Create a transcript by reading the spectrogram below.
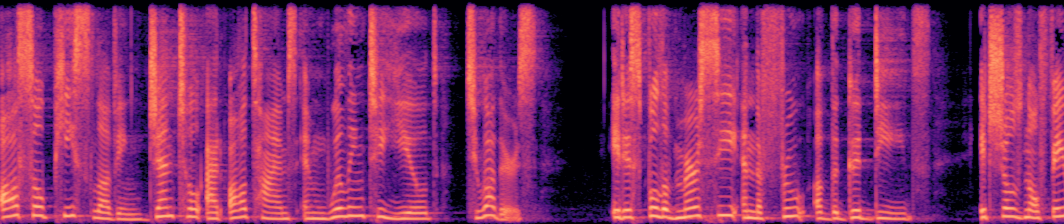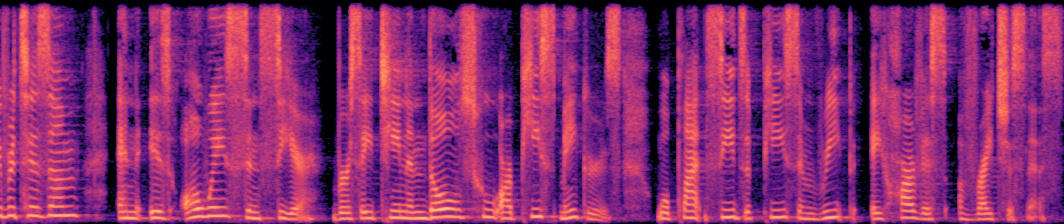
also peace loving, gentle at all times, and willing to yield to others. It is full of mercy and the fruit of the good deeds. It shows no favoritism and is always sincere. Verse 18, and those who are peacemakers will plant seeds of peace and reap a harvest of righteousness.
